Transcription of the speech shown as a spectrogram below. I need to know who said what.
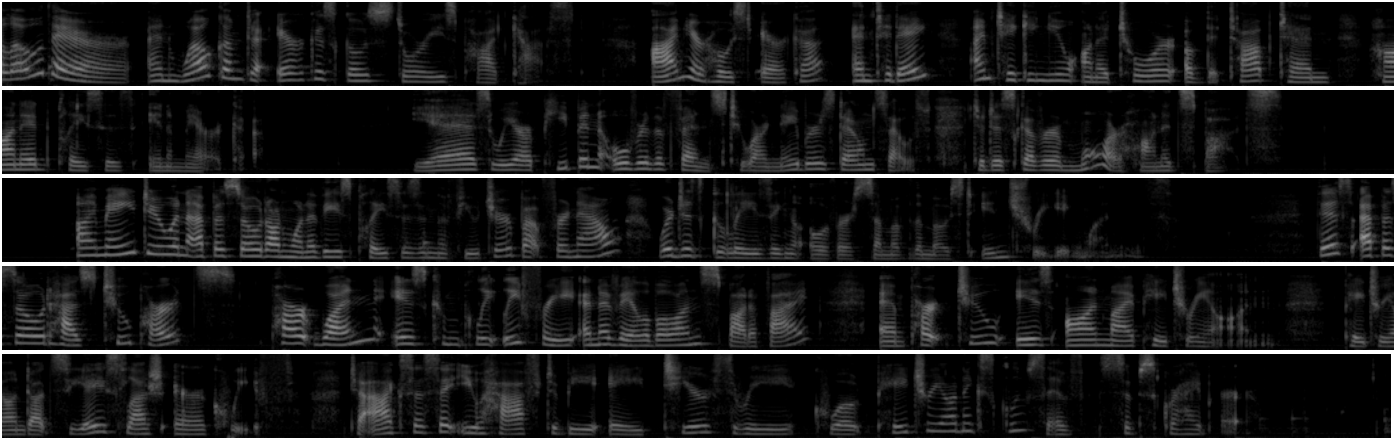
Speaker 1: Hello there, and welcome to Erica's Ghost Stories podcast. I'm your host, Erica, and today I'm taking you on a tour of the top 10 haunted places in America. Yes, we are peeping over the fence to our neighbors down south to discover more haunted spots. I may do an episode on one of these places in the future, but for now, we're just glazing over some of the most intriguing ones. This episode has two parts. Part one is completely free and available on Spotify, and part two is on my Patreon, patreon.ca slash eriqueef. To access it, you have to be a tier 3, quote, Patreon exclusive subscriber.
